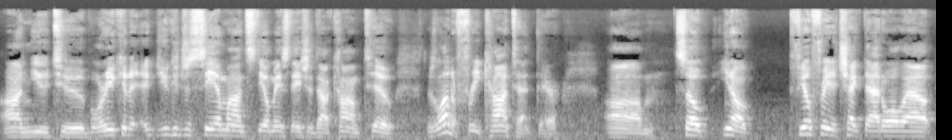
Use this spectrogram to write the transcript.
on YouTube, or you could you could just see them on steelmacenation.com too. There's a lot of free content there. Um, so, you know, feel free to check that all out.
